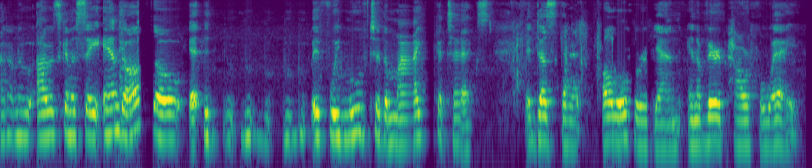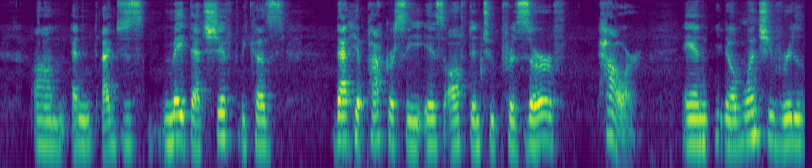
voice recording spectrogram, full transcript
I don't know, I was going to say, and also, it- it- if we move to the Micah text, it does that all over again in a very powerful way. Um, and I just made that shift because that hypocrisy is often to preserve power. And, you know, once you've re-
